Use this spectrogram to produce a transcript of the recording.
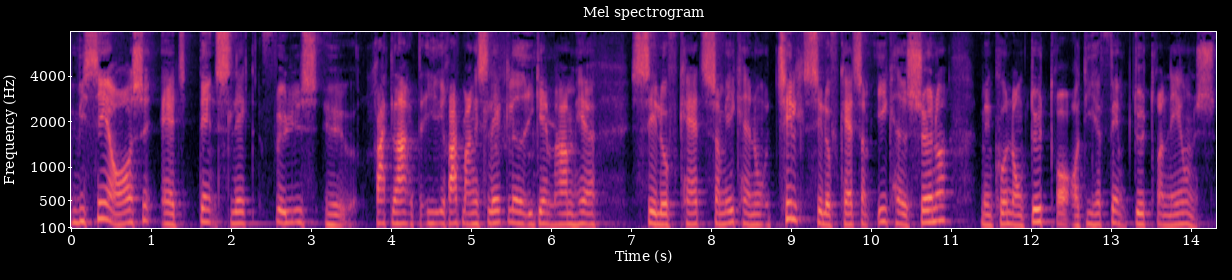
vi ser også, at den slægt følges øh, ret langt, i ret mange slægtled igennem ham her, Selufkat, som ikke havde nogen, til Selufkat, som ikke havde sønner, men kun nogle døtre, og de her fem døtre nævnes.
